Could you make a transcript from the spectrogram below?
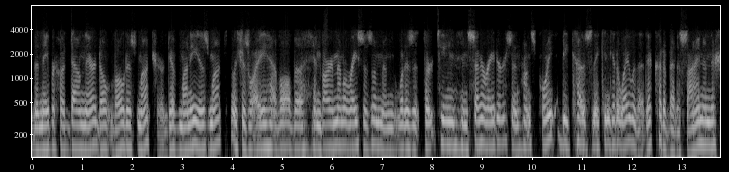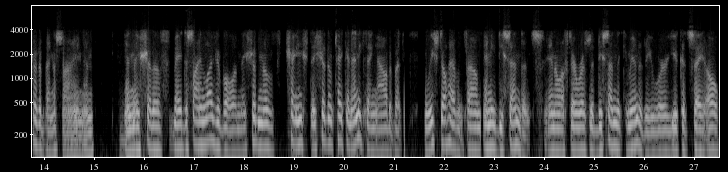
the neighborhood down there don't vote as much or give money as much, which is why you have all the environmental racism and what is it, 13 incinerators in Hunts Point because they can get away with it. There could have been a sign and there should have been a sign and and they should have made the sign legible and they shouldn't have changed they shouldn't have taken anything out of it we still haven't found any descendants you know if there was a descendant community where you could say oh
